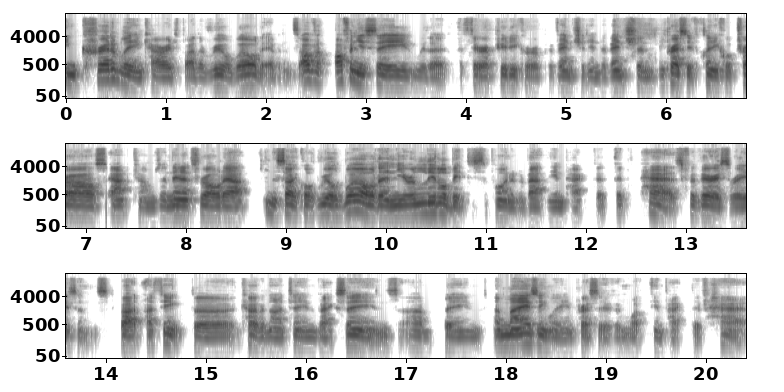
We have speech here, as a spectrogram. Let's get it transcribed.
incredibly encouraged by the real world evidence. Often you see with a, therapeutic or a prevention intervention, impressive clinical trials outcomes, and then it's rolled out in the so called real world, and you're a little bit disappointed about the impact that it has for various reasons. But I think the COVID 19 vaccines have been amazingly impressive in what impact they've had.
